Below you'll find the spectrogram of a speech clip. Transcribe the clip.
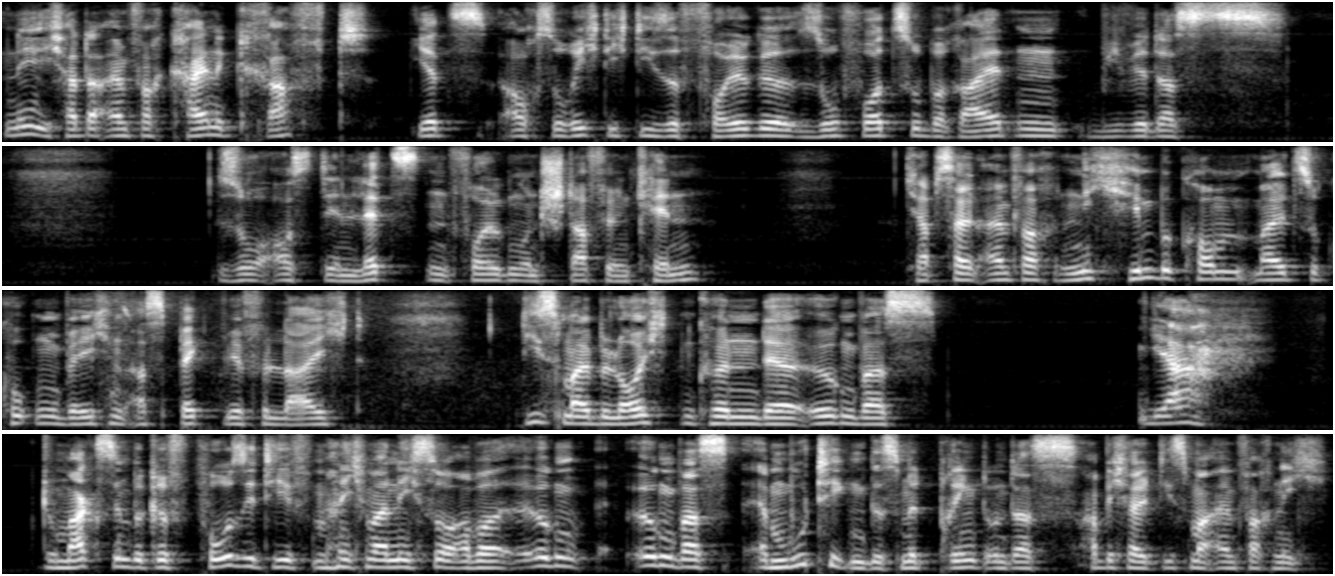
nee, ich hatte einfach keine Kraft, jetzt auch so richtig diese Folge so vorzubereiten, wie wir das so aus den letzten Folgen und Staffeln kennen Ich habe es halt einfach nicht hinbekommen, mal zu gucken, welchen Aspekt wir vielleicht diesmal beleuchten können, der irgendwas, ja, du magst den Begriff positiv manchmal nicht so, aber irgend, irgendwas Ermutigendes mitbringt und das habe ich halt diesmal einfach nicht,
